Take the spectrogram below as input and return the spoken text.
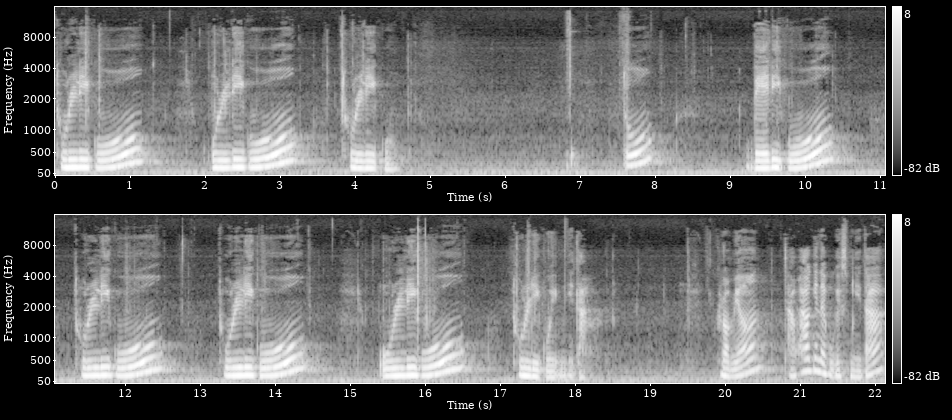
돌리고, 올리고, 돌리고, 또 내리고, 돌리고, 돌리고, 올리고, 돌리고입니다. 그러면 자 확인해 보겠습니다.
